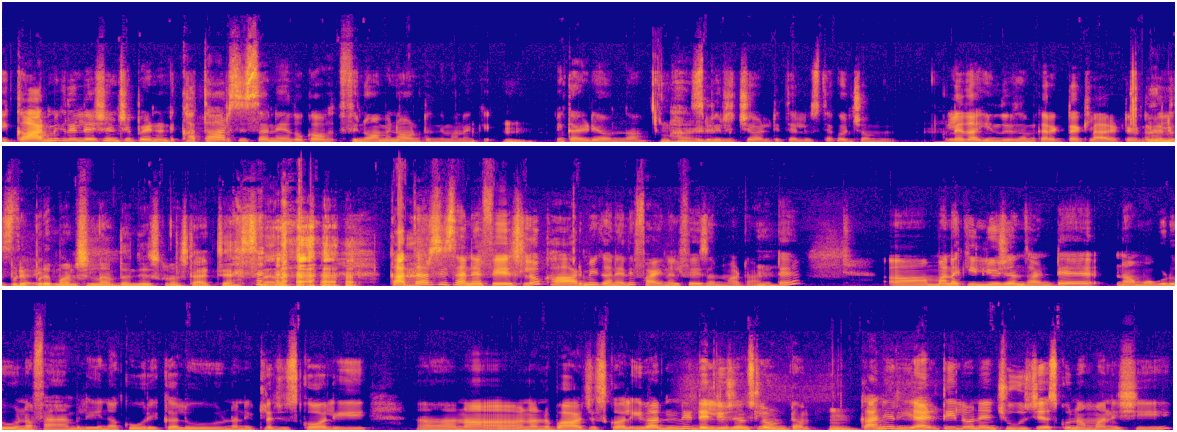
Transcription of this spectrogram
ఈ కార్మిక్ రిలేషన్షిప్ ఏంటంటే కథార్సిస్ అనేది ఒక ఫినామినా ఉంటుంది మనకి. మీకు ఐడియా ఉందా. స్పిరిచువాలిటీ తెలిస్తే కొంచెం లేదా హిందూయిజం కరెక్ట్ క్లారిటీ ఇప్పుడిప్పుడే మనుషులను అర్థం చేసుకోవడం స్టార్ట్ చేస్తున్నాను. కథార్సిస్ అనే ఫేజ్లో కార్మిక్ అనేది ఫైనల్ ఫేజ్ అనమాట అంటే మనకి ఇల్యూజన్స్ అంటే నా మొగుడు నా ఫ్యామిలీ నా కోరికలు నన్ను ఇట్లా చూసుకోవాలి నా నన్ను బాగా చూసుకోవాలి ఇవన్నీ డెల్యూషన్స్లో ఉంటాం. కానీ రియాలిటీలో నేను చూస్ చేసుకున్న మనిషి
